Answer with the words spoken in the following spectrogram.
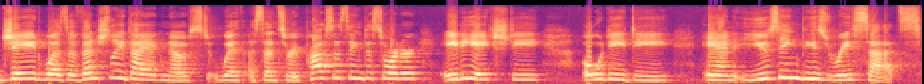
Jade was eventually diagnosed with a sensory processing disorder, ADHD, ODD, and using these resets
